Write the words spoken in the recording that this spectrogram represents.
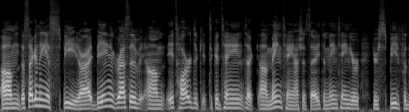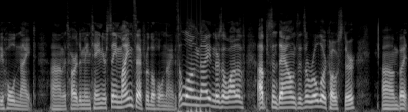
Um, the second thing is speed. All right, being aggressive. Um, it's hard to to contain to uh, maintain, I should say, to maintain your your speed for the whole night. Um, it's hard to maintain your same mindset for the whole night. It's a long night and there's a lot of ups and downs. It's a roller coaster. Um, but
